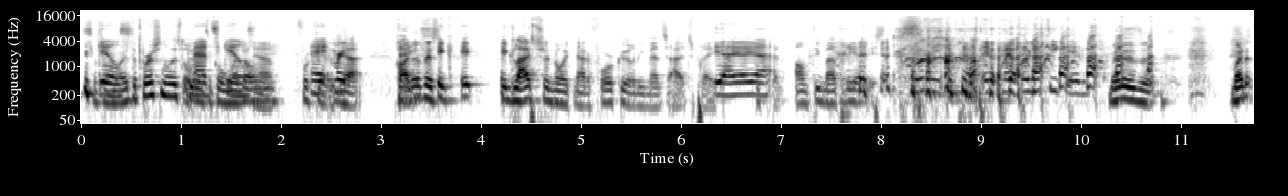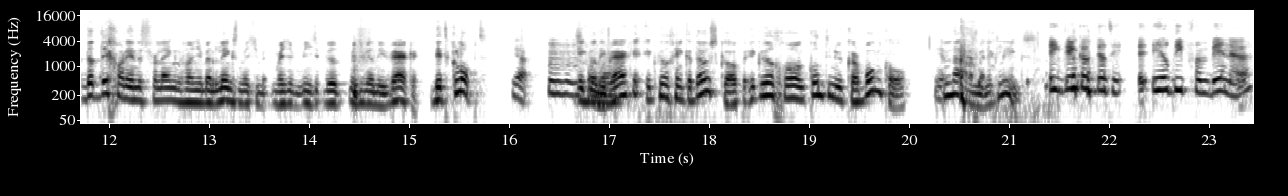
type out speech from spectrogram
skills. De personal is dan skills. Ja. voor Hey, kerst. maar- ja. Gewoon, dat is- ik, ik, ik luister nooit naar de voorkeuren die mensen uitspreken. Ja, ja, Ik ja. ben anti-materialist. Sorry, ik ga even mijn politiek in. Maar, dat, maar dat, dat ligt gewoon in het verlengde van je bent links, want je, want je, want je, wilt, want je wil niet werken. Dit klopt. Ja. Mhm. Ik wil niet werken, ik wil geen cadeaus kopen, ik wil gewoon continu carbonkel. En daarom ben ik links. Ik denk ook dat he- heel diep van binnen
